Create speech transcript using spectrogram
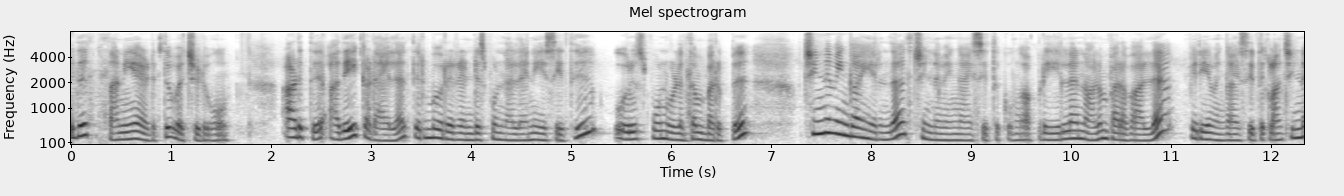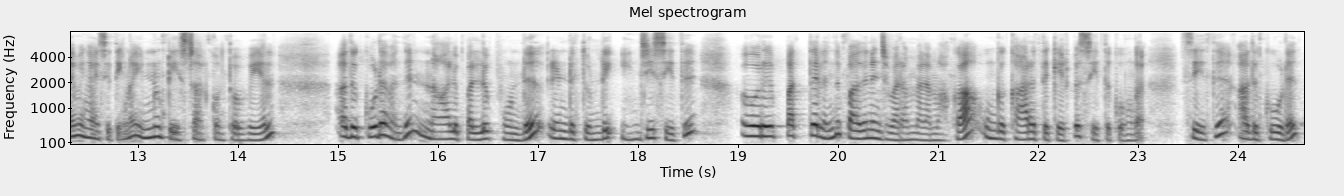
இதை தனியாக எடுத்து வச்சுடுவோம். அடுத்து அதே கடாயில் திரும்ப ஒரு ரெண்டு ஸ்பூன் நல்லெண்ணெயை சேர்த்து ஒரு ஸ்பூன் உளுத்தம் பருப்பு. சின்ன வெங்காயம் இருந்தால் சின்ன வெங்காயம் சேர்த்துக்கோங்க. அப்படி இல்லைனாலும் பரவாயில்ல. பெரிய வெங்காயம் சேர்த்துக்கலாம். சின்ன வெங்காயம் சேர்த்திங்கன்னா இன்னும் டேஸ்ட்டாக இருக்கும் துவையல். அது கூட வந்து நாலு பல் பூண்டு ரெண்டு துண்டு இஞ்சி சேர்த்து ஒரு பத்துலேருந்து பதினஞ்சு வர மிளகாய் உங்கள் காரத்துக்கேற்ப சேர்த்துக்கோங்க. சேர்த்து அது கூட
